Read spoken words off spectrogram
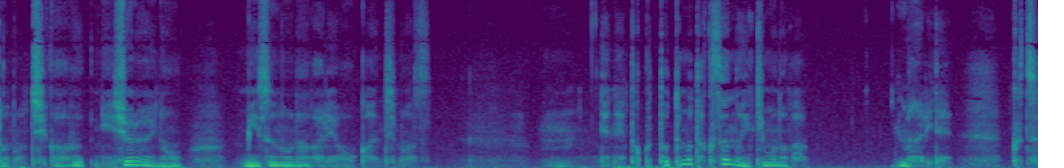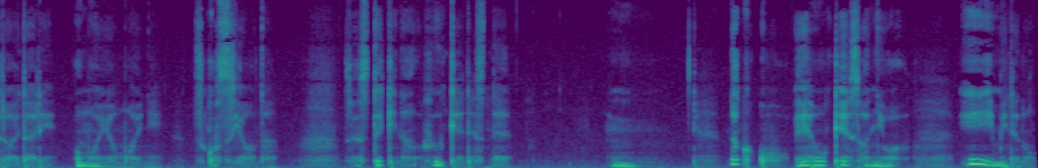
度の違う2種類の水の流れを感じます、うん、でねととってもたくさんの生き物が周りでくつろいだり思い思いに過ごすようなそういう素敵な風景ですね。うん。なんかこう AOK さんにはいい意味での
